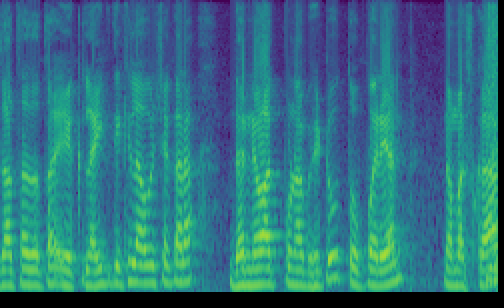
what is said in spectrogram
जाता जाता एक लाईक देखील अवश्य करा. धन्यवाद. पुन्हा भेटू. तोपर्यंत नमस्कार.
